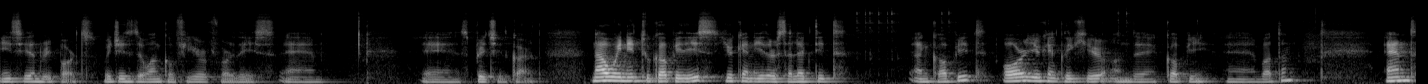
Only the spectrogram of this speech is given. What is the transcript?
incident reports, which is the one configured for this um, uh, spreadsheet card. Now we need to copy this. You can either select it and copy it, or you can click here on the copy uh, button. And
